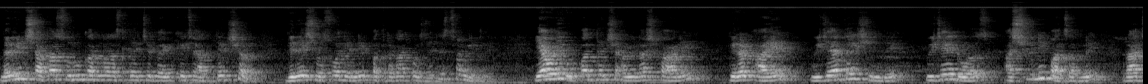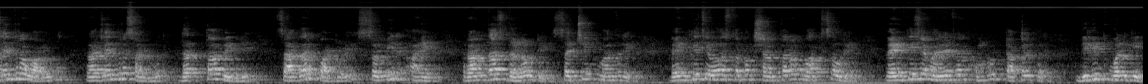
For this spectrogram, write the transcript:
नवीन शाखा सुरू करणार असल्याचे बँकेचे अध्यक्ष दिनेश ओसवाल यांनी पत्रकार परिषदेत सांगितले. यावेळी उपाध्यक्ष अविनाश कहाणे किरण आहेर विजयाताई शिंदे विजय डोळस अश्विनी पाचरणे राजेंद्र वाळूंज राजेंद्र सांडवर दत्ता वेगळे सागर पाटोळे समीर आहेर रामदास धनवटे सचिन मांजरे बँकेचे व्यवस्थापक शांताराम वाघचौरे बँकेचे मॅनेजर अमृत टाकळकर दिलीप मलगे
